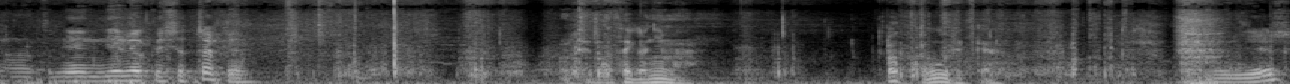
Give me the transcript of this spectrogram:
A, to nie, nie wiem jak to się odczepia. Chyba tego nie ma. O kurkę. Widzisz?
